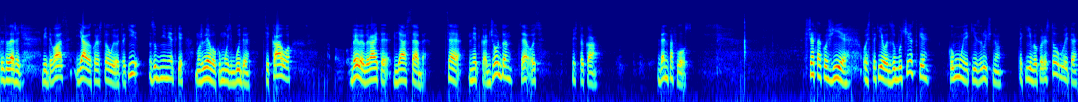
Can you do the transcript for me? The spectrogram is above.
це залежить від вас. Я використовую такі зубні нитки, можливо, комусь буде цікаво. Ви вибирайте для себе. Це нитка Jordan, це ось ось така Dentafloss. Ще також є ось такі от зубочистки, кому які зручно такі використовуєте,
